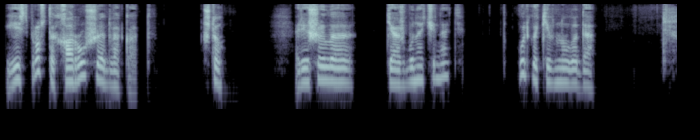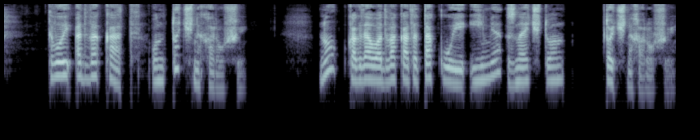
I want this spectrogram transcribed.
Есть просто хороший адвокат. Что, решила тяжбу начинать? Ольга кивнула «да». Твой адвокат, он точно хороший? Ну, когда у адвоката такое имя, значит, он точно хороший.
